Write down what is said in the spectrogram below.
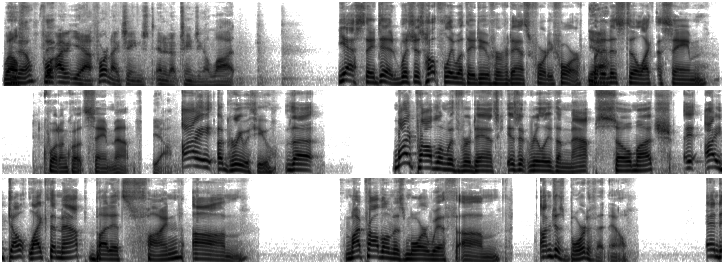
Well, You know, for, they- I, yeah, Fortnite changed, ended up changing a lot. Yes, they did, which is hopefully what they do for Verdansk 44. But it is still like the same, quote unquote, same map. Yeah. I agree with you. The my problem with Verdansk isn't really the map so much. I, I don't like the map, but it's fine. Um, my problem is more with um, I'm just bored of it now. And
